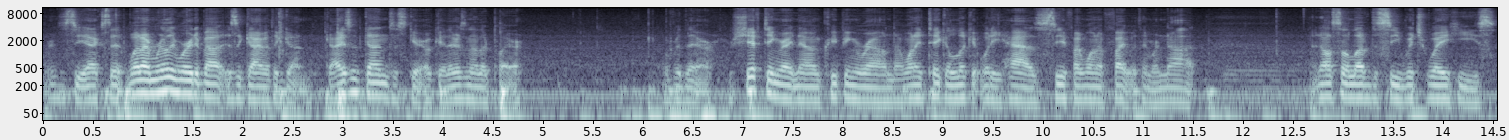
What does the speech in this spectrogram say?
Emergency exit. What I'm really worried about is a guy with a gun. Guys with guns are scary. Okay, there's another player. Over there. We're shifting right now and creeping around. I want to take a look at what he has, see if I want to fight with him or not. I'd also love to see which way he's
